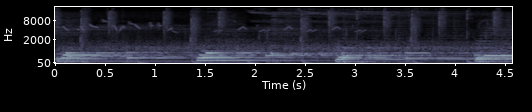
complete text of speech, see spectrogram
Thank you.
